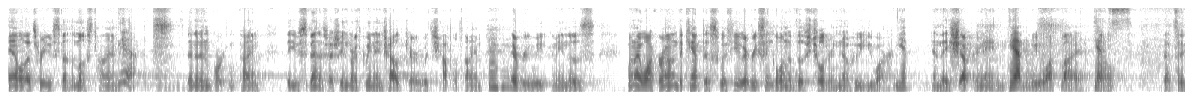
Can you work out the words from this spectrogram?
Yeah, well, that's where you've spent the most time. yeah. It's been an important time that you've spent, especially in North Queen Anne childcare with chapel time every week. I mean, those, when I walk around the campus with you, every single one of those children know who you are. Yep. And they shout your name Yep. when we walk by. Yes. So that's a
